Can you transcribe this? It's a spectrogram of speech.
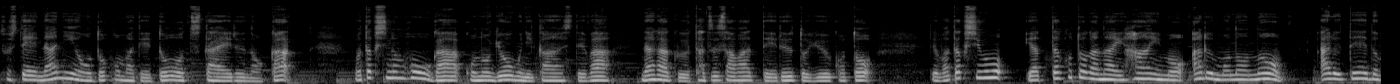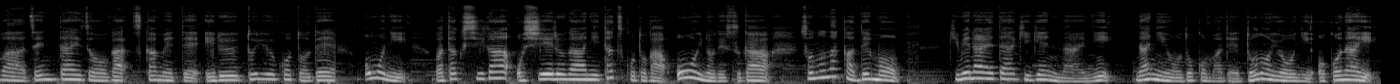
そして何をどこまでどう伝えるのか私の方がこの業務に関しては長く携わっているということ。で私もやったことがない範囲もあるもののある程度は全体像がつかめているということで主に私が教える側に立つことが多いのですがその中でも決められた期限内に何をどこまでどのように行い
